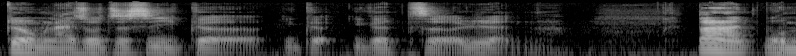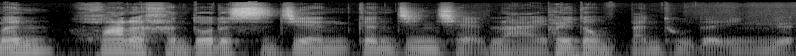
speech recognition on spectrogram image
对我们来说，这是一个一个一个责任啊。当然，我们花了很多的时间跟金钱来推动本土的音乐，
